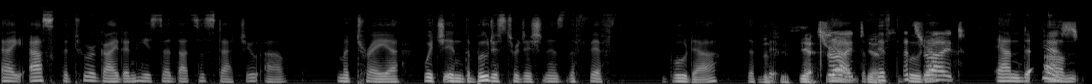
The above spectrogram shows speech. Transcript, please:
I asked the tour guide, and he said that's a statue of Maitreya, which in the Buddhist tradition is the fifth Buddha. The, The fi- fifth- yes. That's yeah, right. the Yes. fifth That's Buddha right. and Yes. um,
